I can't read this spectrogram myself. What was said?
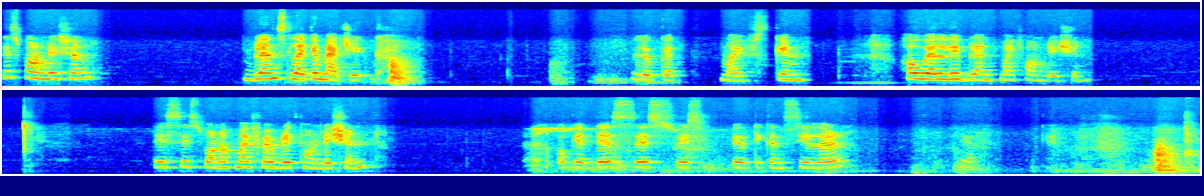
This foundation blends like a magic. Look at my skin how well they blend my foundation. This is one of my favorite foundation. Okay this is Swiss Beauty concealer yeah. Okay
